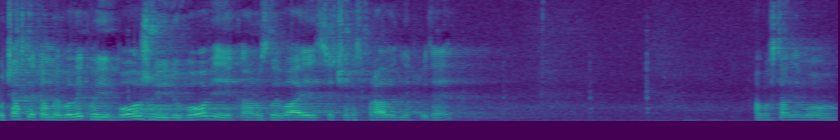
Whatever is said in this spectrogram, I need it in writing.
Учасниками великої Божої любові, яка розливається через праведних людей? Або станемо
